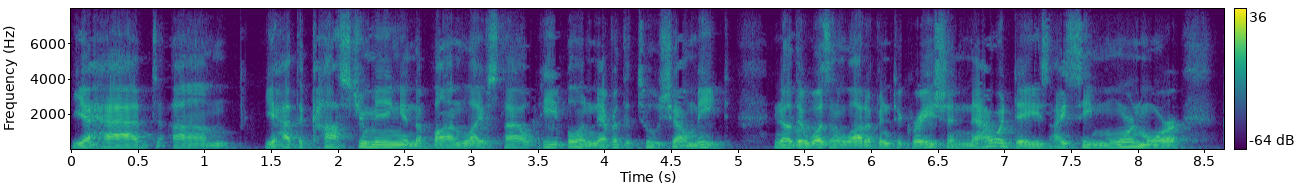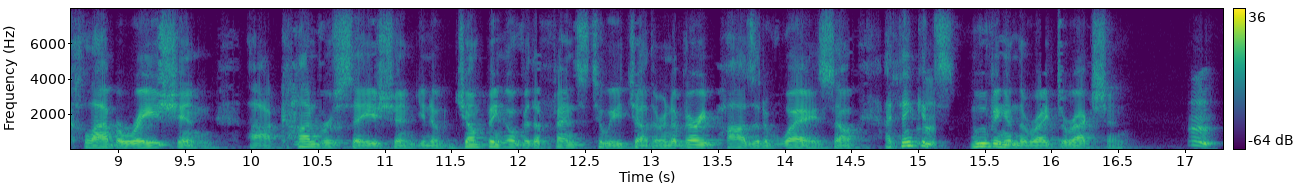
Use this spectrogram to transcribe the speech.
you had um, you had the costuming and the Bond lifestyle people, and never the two shall meet. You know, there wasn't a lot of integration. Nowadays, I see more and more collaboration, uh, conversation. You know, jumping over the fence to each other in a very positive way. So I think hmm. it's moving in the right direction. Mm.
